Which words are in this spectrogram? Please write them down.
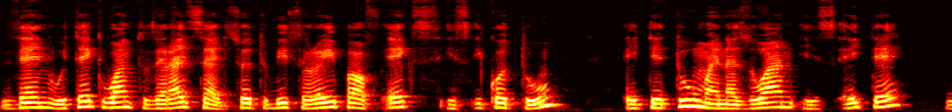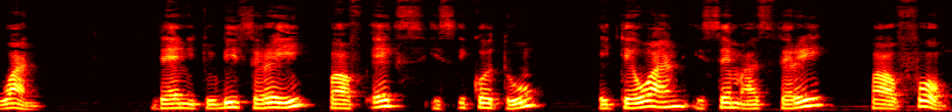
Then we take 1 to the right side. So to be 3 power of x is equal to 82 minus 1 is 81. Then it will be 3 power of x is equal to 81 is same as 3 power of 4.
